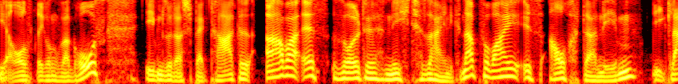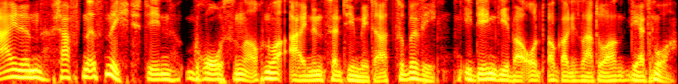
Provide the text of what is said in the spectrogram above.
Die Aufregung war groß, ebenso das Spektakel, aber es sollte nicht sein. Knapp vorbei ist auch daneben. Die Kleinen schafften es nicht, den Großen auch nur einen Zentimeter zu bewegen. Ideengeber und Organisator Gerd Mohr.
